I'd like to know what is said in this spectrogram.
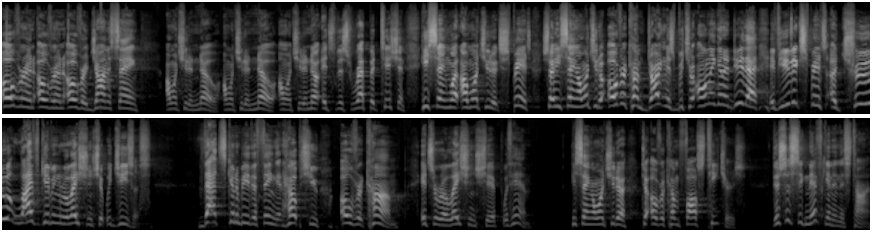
over and over and over, John is saying, I want you to know. I want you to know. I want you to know. It's this repetition. He's saying what I want you to experience. So he's saying, I want you to overcome darkness, but you're only going to do that if you've experienced a true life giving relationship with Jesus. That's going to be the thing that helps you overcome. It's a relationship with Him. He's saying, I want you to, to overcome false teachers. This is significant in this time.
